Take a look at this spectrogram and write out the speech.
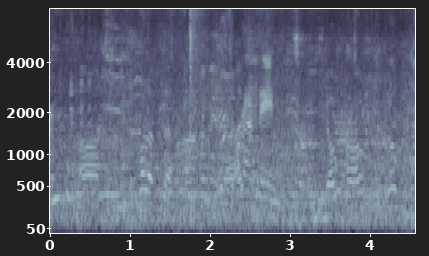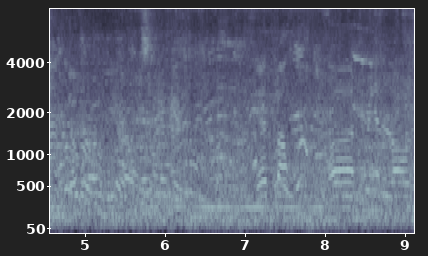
thing. Uh, up the What's the brand name? GoPro. GoPro Hero. Yeah, it's about uh, three hundred dollars.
